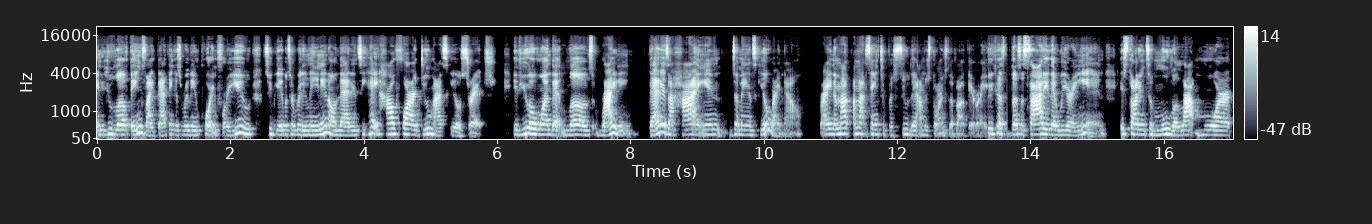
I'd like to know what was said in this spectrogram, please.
And if you love things like that, I think it's really important for you to be able to really lean in on that and see, hey, how far do my skills stretch? If you are one that loves writing, that is a high end demand skill right now. Right. And I'm not I'm not saying to pursue that. I'm just throwing stuff out there, right? Because the society that we are in is starting to move a lot more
